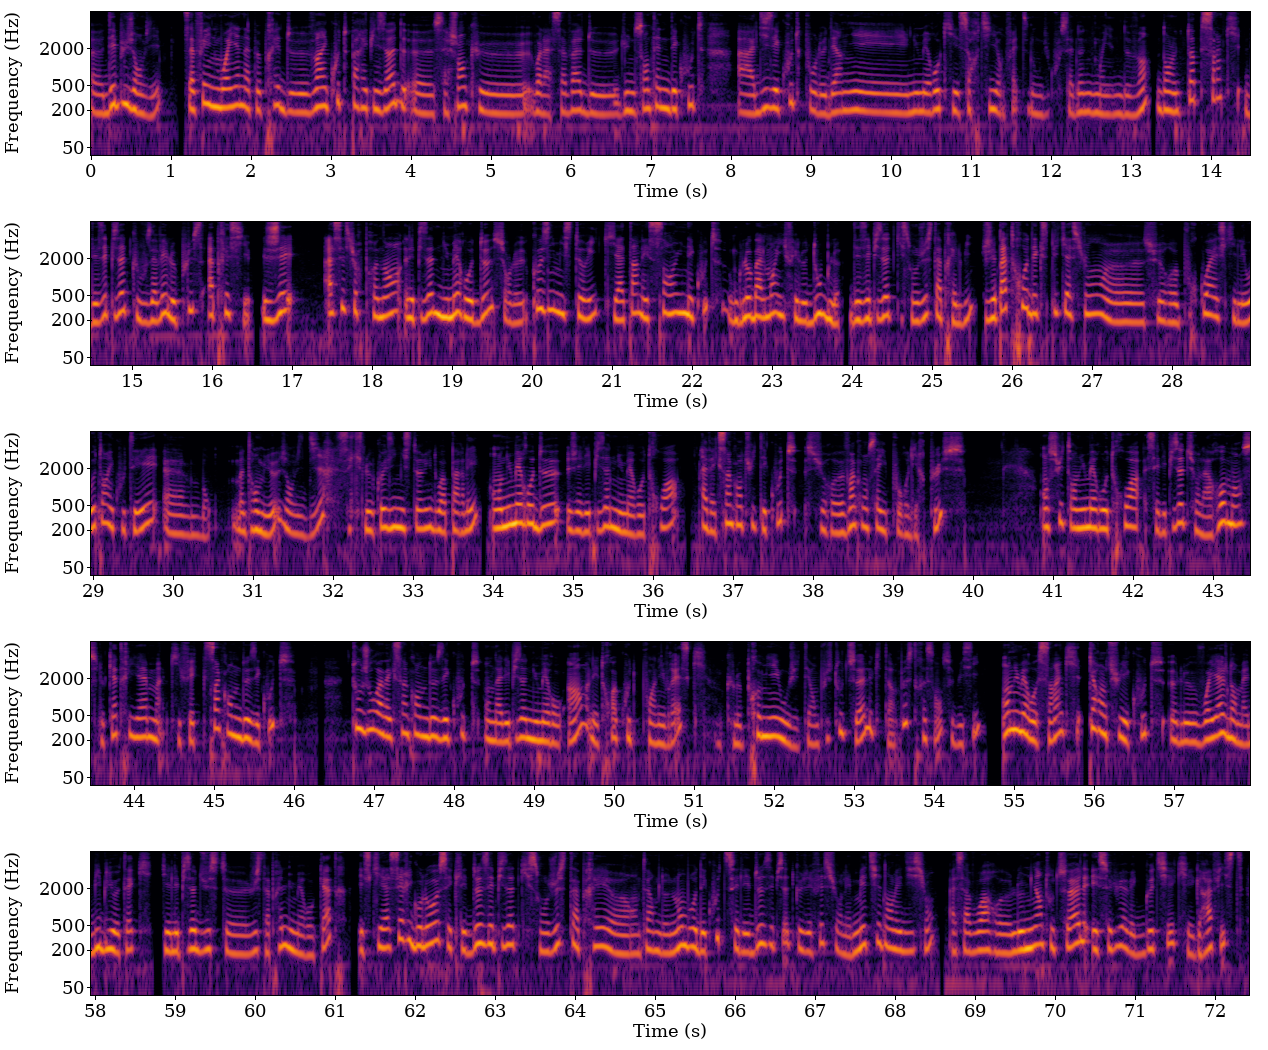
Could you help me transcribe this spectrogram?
euh, début janvier. Ça fait une moyenne à peu près de 20 écoutes par épisode, sachant que voilà, ça va d'une centaine d'écoutes à 10 écoutes pour le dernier numéro qui est sorti en fait. Donc du coup ça donne une moyenne de 20. Dans le top 5 des épisodes que vous avez le plus apprécié. J'ai assez surprenant l'épisode numéro 2 sur le Cozy Mystery qui atteint les 101 écoutes. Donc, globalement, il fait le double des épisodes qui sont juste après lui. J'ai pas trop d'explications euh, sur pourquoi est-ce qu'il est autant écouté. Euh, bon, bah, tant mieux, j'ai envie de dire. C'est que le Cozy Mystery doit parler. En numéro 2, j'ai l'épisode numéro 3 avec 58 écoutes sur 20 euh, conseils pour lire plus. Ensuite, en numéro 3, c'est l'épisode sur la romance, le quatrième, qui fait 52 écoutes. Toujours avec 52 écoutes, on a l'épisode numéro 1, les trois coups de poing livresque. Donc le premier où j'étais en plus toute seule, qui était un peu stressant celui-ci. En numéro 5, 48 écoutes, euh, le voyage dans ma bibliothèque, qui est l'épisode juste, euh, juste après le numéro 4. Et ce qui est assez rigolo, c'est que les deux épisodes qui sont juste après euh, en termes de nombre d'écoutes, c'est les deux épisodes que j'ai fait sur les métiers dans l'édition, à savoir le mien toute seule et celui avec Gauthier qui est graphiste.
